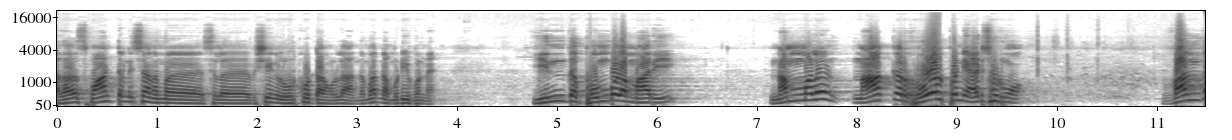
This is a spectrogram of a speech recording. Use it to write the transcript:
அதாவது ஸ்பான்டனிஸாக நம்ம சில விஷயங்கள் ஒர்க் அவுட் ஆகும்ல அந்த மாதிரி நான் முடிவு பண்ணேன். இந்த பொம்பளை மாதிரி நம்மளும் நாக்க ரோல் பண்ணி அடிச்சு விடுவோம். வந்த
